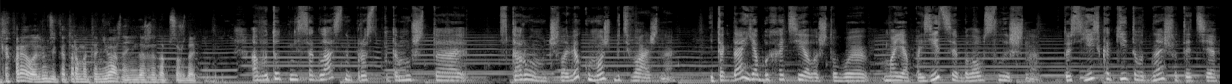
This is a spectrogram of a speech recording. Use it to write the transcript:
как правило, люди, которым это не важно, они даже это обсуждать не будут. А вот тут не согласна просто потому, что второму человеку может быть важно. И тогда я бы хотела, чтобы моя позиция была услышана. То есть есть какие-то, вот знаешь, вот эти,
